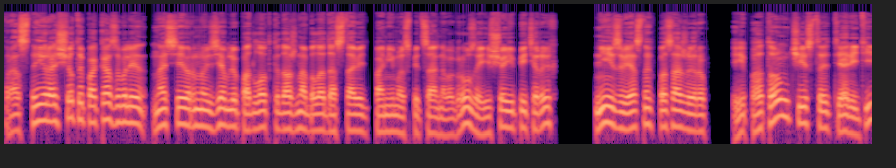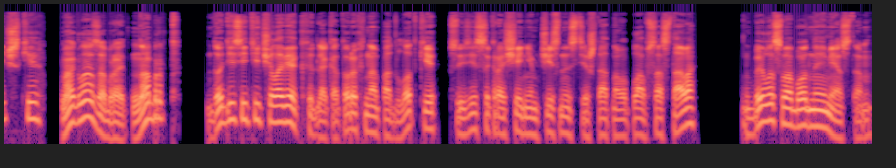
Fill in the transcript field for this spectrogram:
Простые расчеты показывали, на Северную землю подлодка должна была доставить помимо специального груза еще и пятерых неизвестных пассажиров, и потом, чисто теоретически, могла забрать на борт до 10 человек, для которых на подлодке в связи с сокращением численности штатного плавсостава было свободное место.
